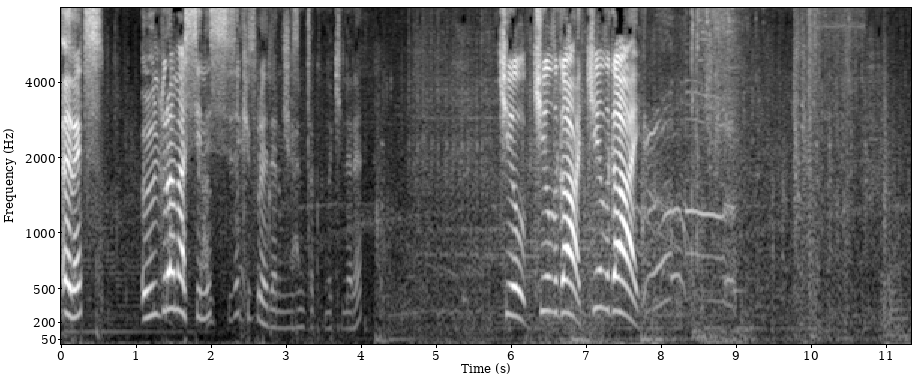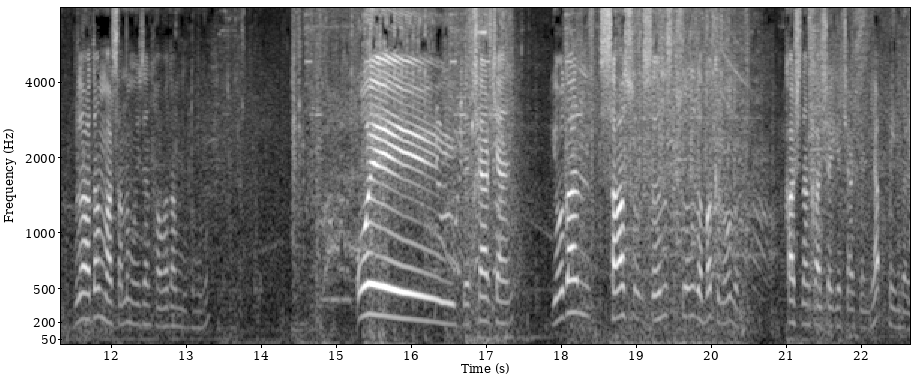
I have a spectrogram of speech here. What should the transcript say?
Evet. Öldüremezseniz size küfür ederim bizim takımdakilere. Kill, kill the guy, kill the guy. Burada adam var sandım o yüzden havadan vurdum onu. Oy! Geçerken yoldan sağ sağınız solunuza bakın oğlum. Karşıdan karşıya geçerken yapmayın böyle.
